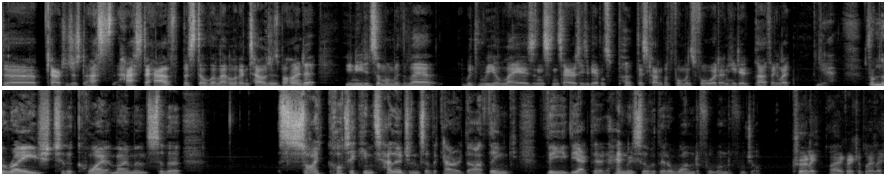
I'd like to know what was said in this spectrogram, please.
the character just has has to have, but still the level of intelligence behind it. You needed someone with layer with real layers and sincerity to be able to put this kind of performance forward, and he did perfectly. Yeah. From the rage to the quiet moments to the psychotic intelligence of the character, I think the the actor Henry Silva did a wonderful, wonderful job. Truly, I agree completely.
